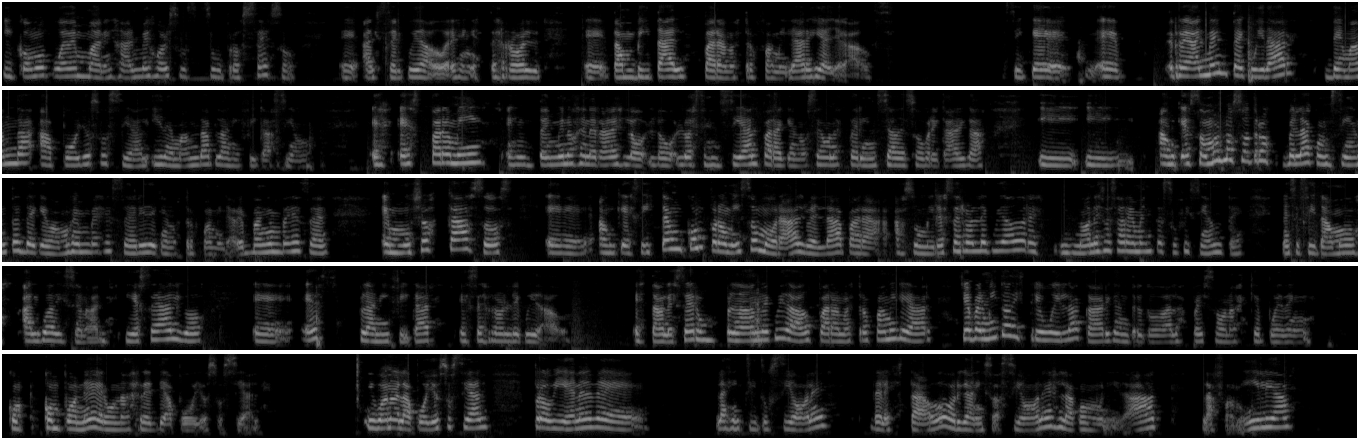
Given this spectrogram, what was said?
y cómo pueden manejar mejor su, proceso eh, al ser cuidadores en este rol eh, tan vital para nuestros familiares y allegados. Así que eh, realmente cuidar demanda apoyo social y demanda planificación. Es, para mí, en términos generales, lo, esencial para que no sea una experiencia de sobrecarga y aunque somos nosotros, ¿verdad?, conscientes de que vamos a envejecer y de que nuestros familiares van a envejecer, en muchos casos, eh, aunque existe un compromiso moral, ¿verdad?, para asumir ese rol de cuidadores, no necesariamente es suficiente. Necesitamos algo adicional. Y ese algo eh, es planificar ese rol de cuidado. Establecer un plan de cuidados para nuestro familiar que permita distribuir la carga entre todas las personas que pueden componer una red de apoyo social. Y bueno, el apoyo social proviene de las instituciones del Estado, organizaciones, la comunidad, la familia.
